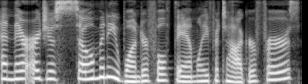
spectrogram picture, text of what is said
And there are just so many wonderful family photographers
